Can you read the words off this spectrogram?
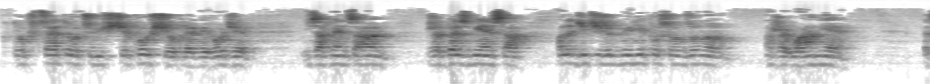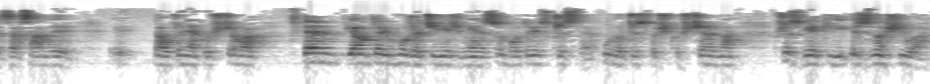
kto chce, to oczywiście pości o chlebie, wodzie i zachęcałem, że bez mięsa, ale dzieci, żeby mnie nie posądzono, że łamie zasady y, nauczenia Kościoła. W ten piątek możecie jeść mięso, bo to jest czyste. Uroczystość kościelna przez wieki znosiła,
